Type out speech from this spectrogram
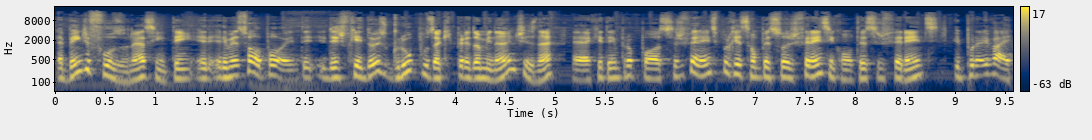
é bem difuso, né? Assim, tem, ele, ele mesmo falou, pô, identifiquei dois grupos aqui predominantes, né? É, que tem propósitos diferentes, porque são pessoas diferentes, em contextos diferentes, e por aí vai.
